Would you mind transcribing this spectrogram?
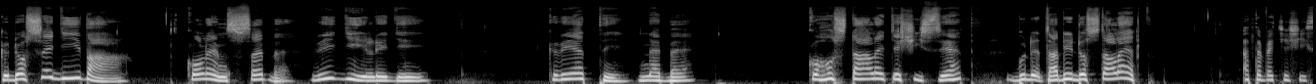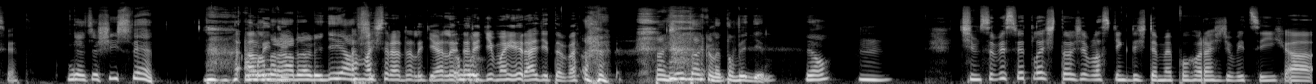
kdo se dívá kolem sebe, vidí lidi, květy, nebe, koho stále těší svět, bude tady do sta let. A tebe těší svět. Mě těší svět. A, a mám lidi. ráda lidi. A, a máš ráda lidi a li, a lidi mají rádi tebe. Takže takhle to vidím. Jo? Hmm. Čím si vysvětleš to, že vlastně když jdeme po Horažďovicích a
